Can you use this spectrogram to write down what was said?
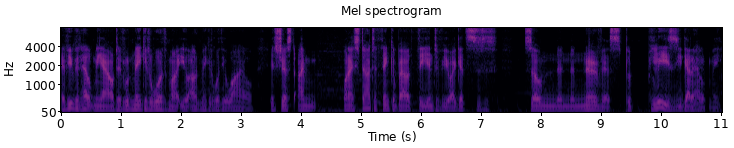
If you could help me out, it would make it worth my you. I would make it worth your while. It's just I'm when I start to think about the interview, I get so nervous. P please, you gotta help me.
